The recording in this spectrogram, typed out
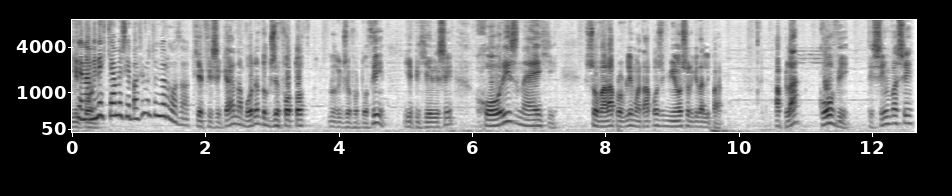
Και λοιπόν, να μην έχει και άμεση επαφή με τον εργοδότη. Και φυσικά να μπορεί να τον, ξεφορτω, να τον ξεφορτωθεί η επιχείρηση χωρίς να έχει σοβαρά προβλήματα αποζημιώσεων κτλ. Απλά κόβει τη σύμβαση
